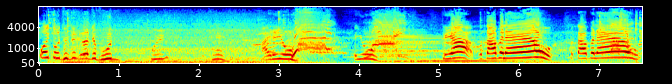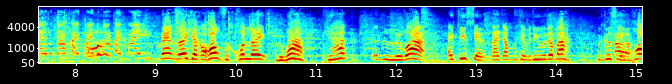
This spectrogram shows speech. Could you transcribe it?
โอ้ยตัวฉันจะกำลังจะพุนเฮ้ยโอเคไอ้ได้อยู่ไอ้อยู่กเฮียมันตามไปแล้วมันตามไปแล้วมันตามใครไปมันตามใครไปแม่งเอ้ยอย่างกับห้องฝึกคนเลย หรือว่าเฮียหรือว่าไอ้ที่เสียงนายจำเสียงวิทยุได้ปะ มันคือเสียงพ่อ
